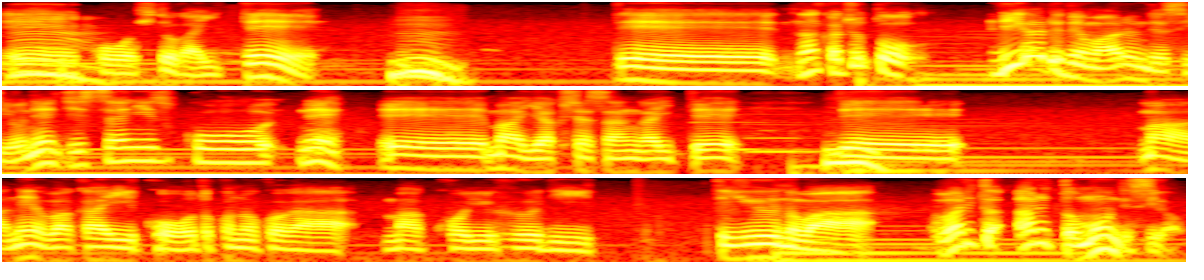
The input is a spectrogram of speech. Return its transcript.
えーうんこう人がいてうん。でなんかちょっとリアルでもあるんですよね実際にこうね、えーまあ、役者さんがいてで、まあね若いこう男の子がまあこういう風にっていうのは割とあると思うんですよ。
